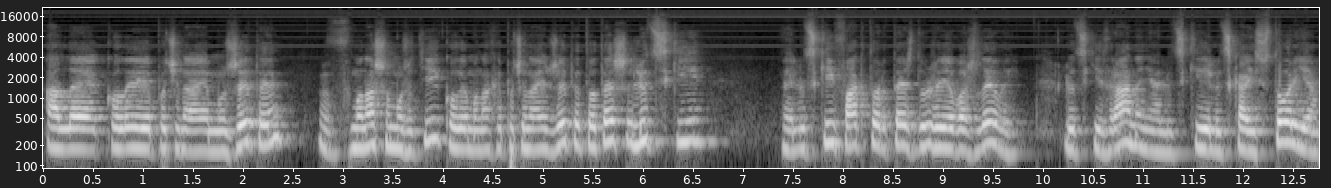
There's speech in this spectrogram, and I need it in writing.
Але коли починаємо жити в монашому житті, коли монахи починають жити, то теж людські, е, людський фактор теж дуже є важливий. Людські зранення, людські, людська історія,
